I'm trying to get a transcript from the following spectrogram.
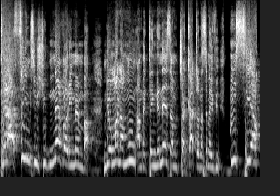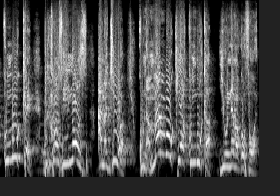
There are things you should never remember. Ndio maana mungu ametengeneza mchakato anasema hivi msiyakumbuke because he knows. Anajua kuna mambo ukiyakumbuka you will never go forward.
